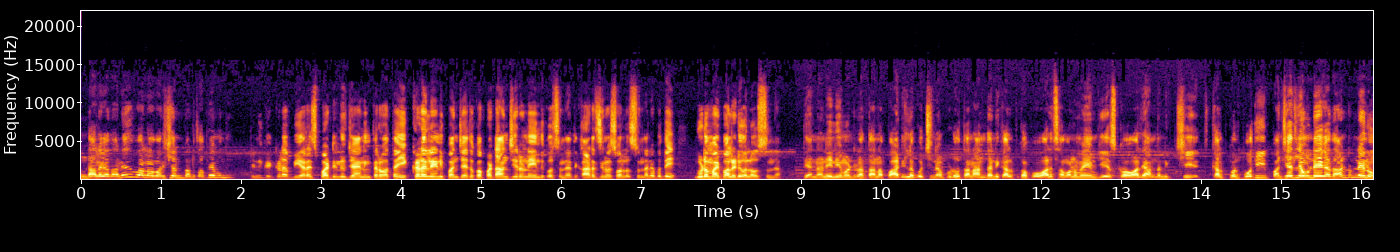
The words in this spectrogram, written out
ఉండాలి కదా అనేది వాళ్ళ వర్షన్ దాంట్లో తప్పేముంది? ఎందుకు ఇక్కడ బీఆర్ఎస్ పార్టీలు జాయినింగ్ తర్వాత ఎక్కడ లేని పంచాయతీ ఒక పటాన్చేరునే ఎందుకు వస్తుంది? అది కాటా శ్రీనివాస్ వల్ల వస్తుందా? లేకపోతే గూడెం మైపాలరెడ్డి వల్ల వస్తుందా? అన్న నేను ఏమంటున్నా తన పార్టీలోకి వచ్చినప్పుడు తన అందరినీ కలుపుకపోవాలి సమన్వయం చేసుకోవాలి అందరినీ చే- కలుపుకొని పోతే ఈ పంచాయతీలే ఉండే కదా అంటున్నాను నేను.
